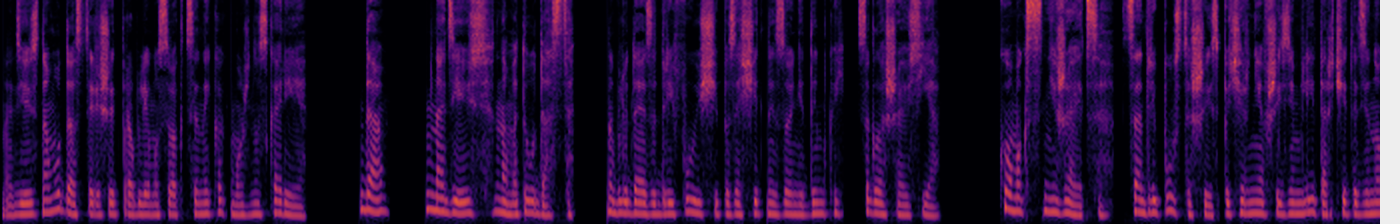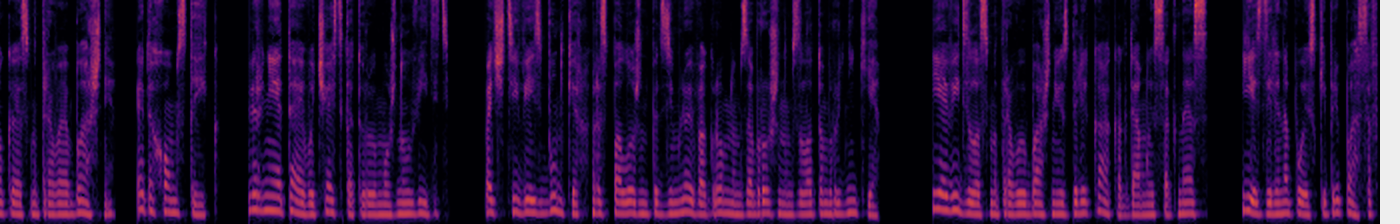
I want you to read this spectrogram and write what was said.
Надеюсь, нам удастся решить проблему с вакциной как можно скорее. Да, надеюсь, нам это удастся. Наблюдая за дрейфующей по защитной зоне дымкой, соглашаюсь я. Комакс снижается. В центре пустоши из почерневшей земли торчит одинокая смотровая башня. Это Хомстейк. Вернее, та его часть, которую можно увидеть. Почти весь бункер расположен под землей в огромном заброшенном золотом руднике. Я видела смотровую башню издалека, когда мы с Агнес ездили на поиски припасов,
